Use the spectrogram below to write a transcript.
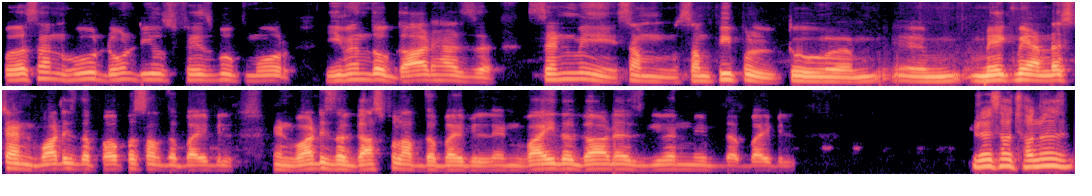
person who don't use facebook more even though god has uh, send me some some people to um, um, make me understand what is the purpose of the Bible and what is the gospel of the Bible and why the God has given me the Bible. 그래서 저는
